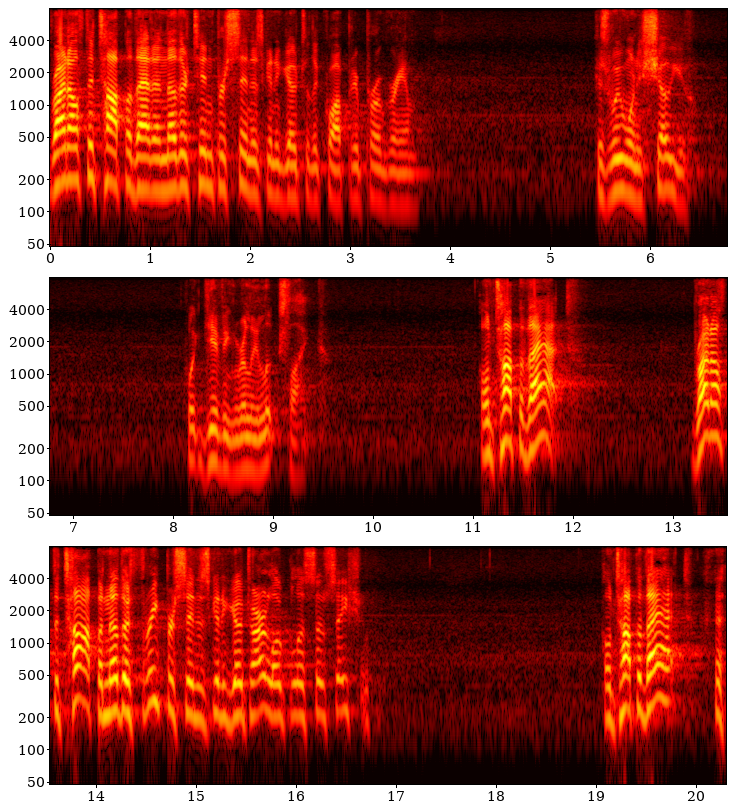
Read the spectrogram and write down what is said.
right off the top of that, another 10% is going to go to the cooperative program. Because we want to show you what giving really looks like. On top of that, Right off the top, another 3% is going to go to our local association. On top of that,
